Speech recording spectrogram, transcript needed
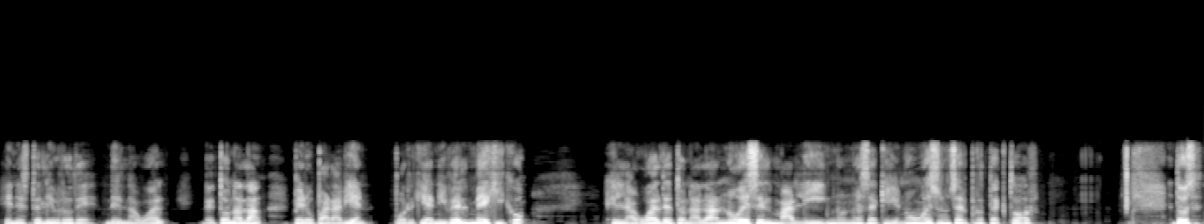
en este libro de, del nahual de Tonalá, pero para bien, porque a nivel México, el nahual de Tonalá no es el maligno, no es aquello, no, es un ser protector. Entonces,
